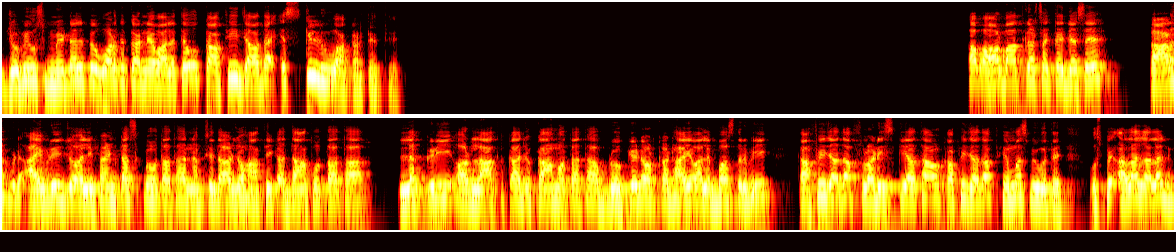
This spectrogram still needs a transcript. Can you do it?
जो भी उस मेटल पे वर्क करने वाले थे, वो काफ़ी ज़्यादा स्किल्ड हुआ करते थे। अब और बात कर सकते हैं, जैसे कार्ड आइवरी जो एलिफेंट टस्क पे होता था, नक्शीदार जो हाथी का दांत होता था, लकड़ी और लाख का जो काम होता था ब्रोकेड और कढ़ाई वाले वस्त्र भी काफ़ी ज़्यादा फ्लरिश किया था और काफ़ी ज़्यादा फ़ेमस भी हुए थे। उस पर अलग अलग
